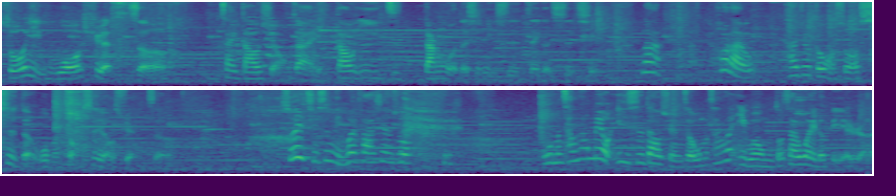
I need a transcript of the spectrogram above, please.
所以我选择在高雄，在高一只当我的心理师这个事情。那后来他就跟我说，是的，我们总是有选择。所以其实你会发现说，我们常常没有意识到选择，我们常常以为我们都在为了别人，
